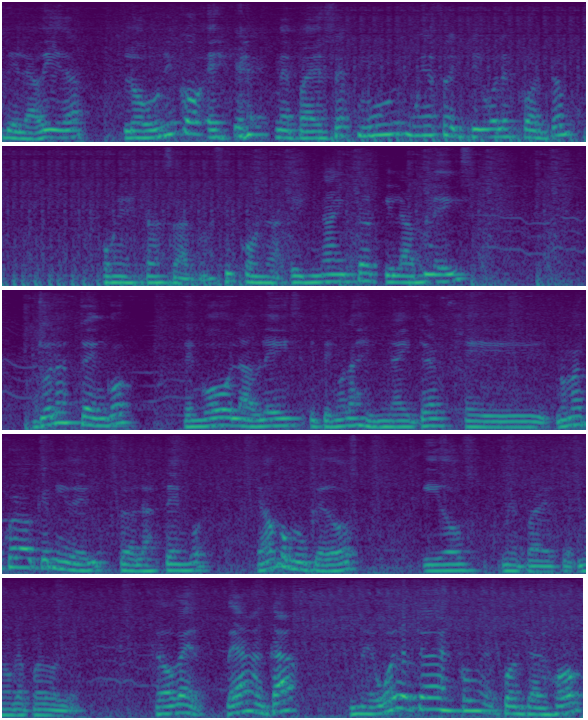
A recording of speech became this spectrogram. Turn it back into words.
de la vida. Lo único es que me parece muy, muy efectivo el Scorpion con estas armas, ¿sí? con la Igniter y la Blaze. Yo las tengo, tengo la Blaze y tengo las Igniter, eh, no me acuerdo qué nivel, pero las tengo. Tengo como que dos y dos, me parece, no recuerdo bien. Pero ver, vean acá, me voy otra vez con contra el Hawk,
